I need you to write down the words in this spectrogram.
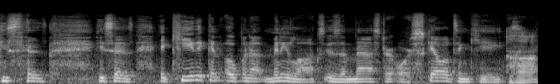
he says, he says, a key that can open up many locks is a master or skeleton key, Uh huh.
